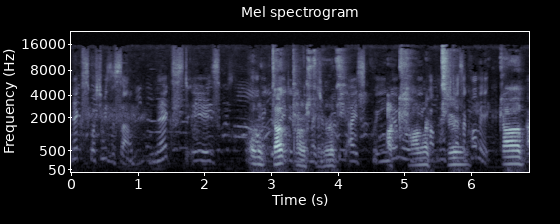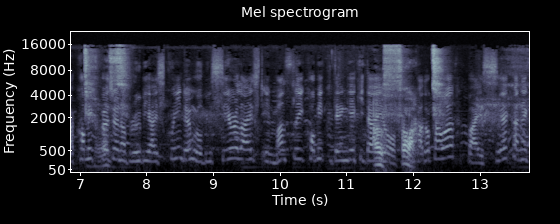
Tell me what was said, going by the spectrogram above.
Next, Koshimizu-san. Next is Oh, comic that information. is RWBY Ice Queendom a will be comic published as a comic. God A comic yes. version of RWBY Ice Queendom will be serialized in monthly comic Dengeki Oh, Daio from. Kadokawa by Suekane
